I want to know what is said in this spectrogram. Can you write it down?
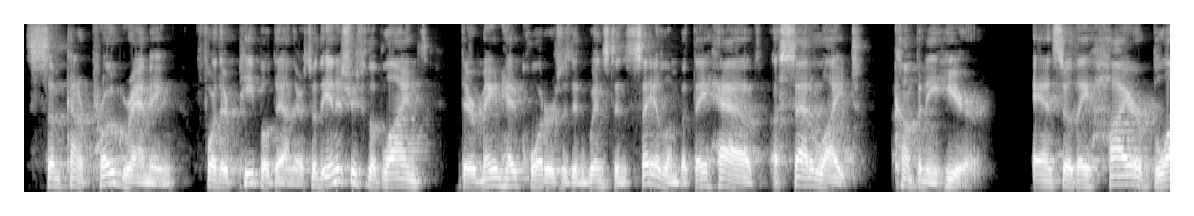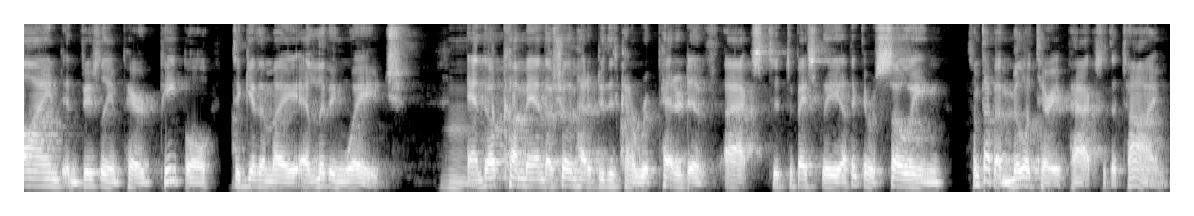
some kind of programming for their people down there. So the Industries for the Blind, their main headquarters is in Winston-Salem, but they have a satellite company here. And so they hire blind and visually impaired people to give them a, a living wage. Mm. And they'll come in, they'll show them how to do these kind of repetitive acts to, to basically, I think they were sewing some type of military packs at the time.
